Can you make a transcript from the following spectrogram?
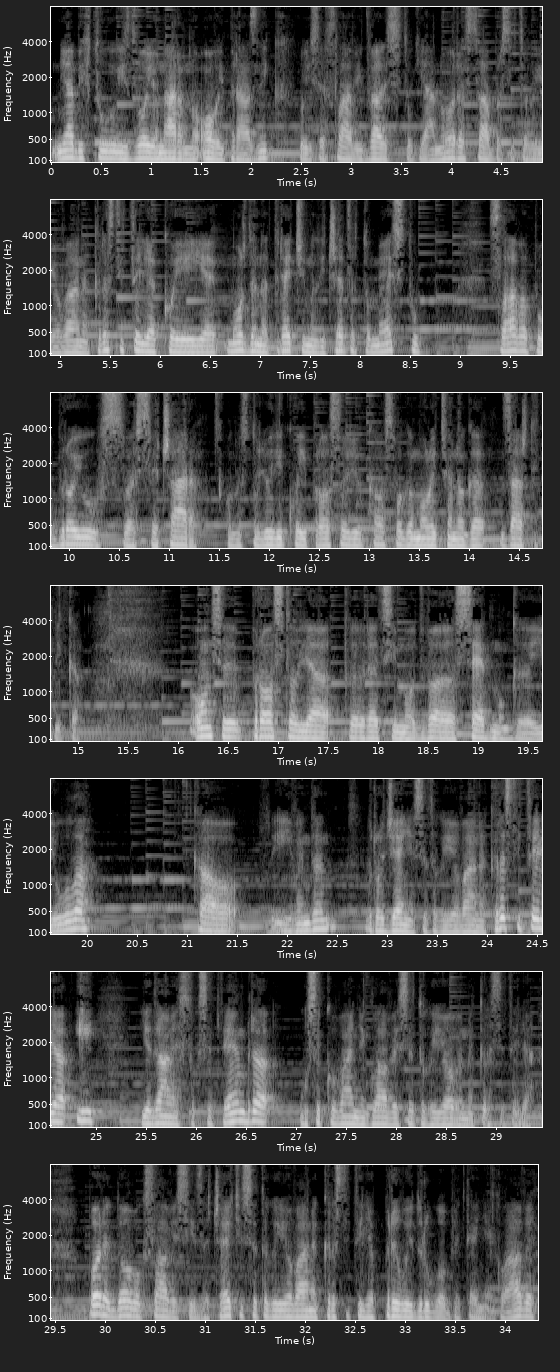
Ja bih tu izdvojio naravno ovaj praznik koji se slavi 20. januara, sabor Svetog Jovana Krstitelja, koji je možda na trećem ili četvrtom mestu slava po broju svečara, odnosno ljudi koji proslavljaju kao svoga molitvenog zaštitnika. On se proslavlja recimo 7. jula kao ivendan, rođenje Svetoga Jovana Krstitelja i 11. septembra usekovanje glave Svetoga Jovana Krstitelja. Pored ovog slavi se i začeće Svetoga Jovana Krstitelja, prvo i drugo obretenje glave,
